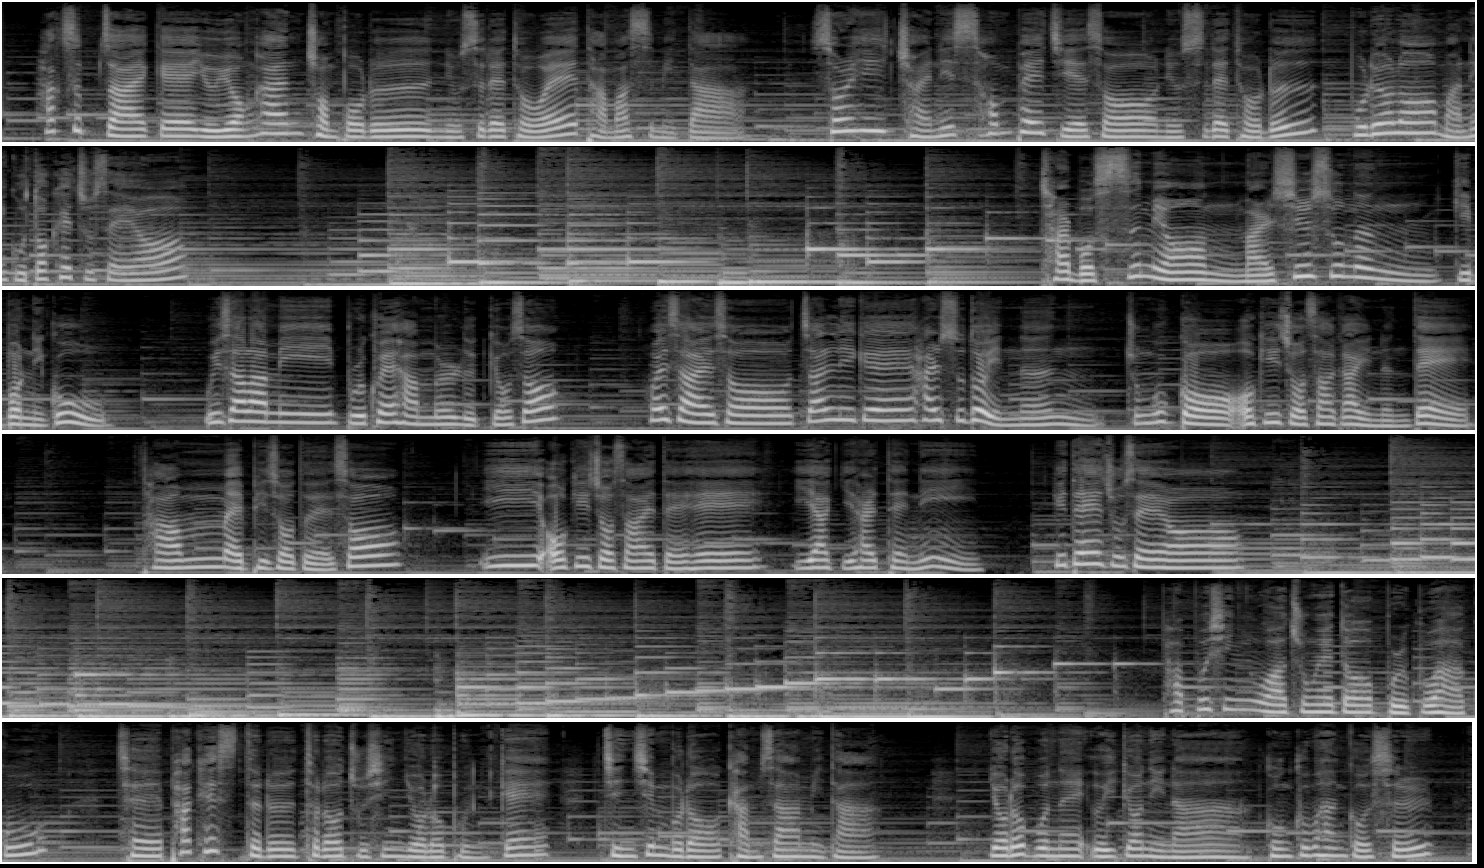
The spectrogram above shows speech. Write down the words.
학습자에게 유용한 정보를 뉴스레터에 담았습니다. 솔희 차이니스 홈페이지에서 뉴스레터를 무료로 많이 구독해 주세요. 잘 못 쓰면 말 실수는 기본이고 윗사람이 불쾌함을 느껴서 회사에서 잘리게 할 수도 있는 중국어 어기조사가 있는데 다음 에피소드에서 이 어기조사에 대해 이야기할 테니 기대해 주세요. 바쁘신 와중에도 불구하고 제 팟캐스트를 들어주신 여러분께 진심으로 감사합니다. 여러분의 의견이나 궁금한 것을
